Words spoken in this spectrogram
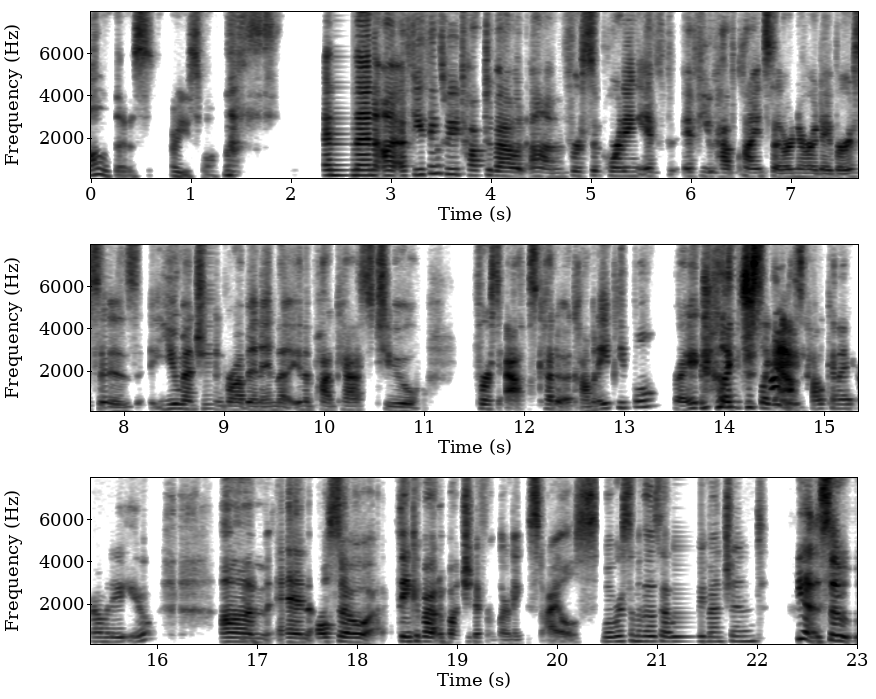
all of those are useful. and then uh, a few things we talked about um, for supporting if if you have clients that are neurodiverse is you mentioned Robin in the in the podcast to first ask how to accommodate people, right? like just like right. ask how can I accommodate you? Um, and also think about a bunch of different learning styles. What were some of those that we mentioned? Yeah, so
